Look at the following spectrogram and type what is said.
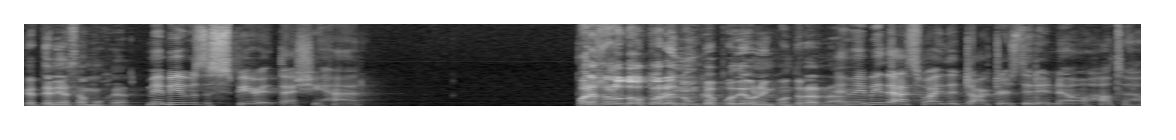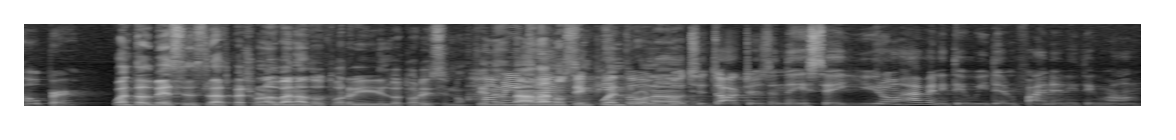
que tenía esa mujer. Maybe it was the spirit that she had. Por eso los doctores nunca pudieron encontrar And nada. maybe that's why the doctors didn't know how to help her. ¿Cuántas veces las personas van al doctor y el doctor dice, no How tienes many nada, no times te do encuentro people go nada? to doctors and they say, You don't have anything, we didn't find anything wrong.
